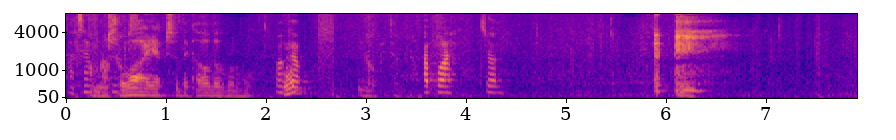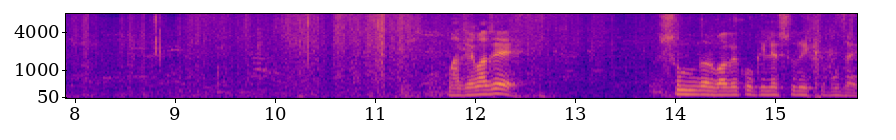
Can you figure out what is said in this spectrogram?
আচ্ছা, আমরা সবাই একসাথে খাওয়া দাওয়া করব যাও ভিতরে যাও। চল মাঝে মাঝে সুন্দরভাবে কোকিলের সুরে একটু বুঝাই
